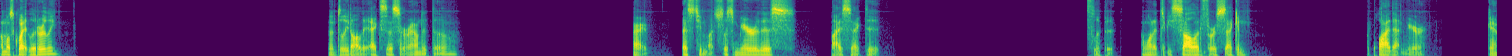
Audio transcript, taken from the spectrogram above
almost quite literally. Don't delete all the excess around it though. All right. that's too much. Let's mirror this, bisect it, flip it. I want it to be solid for a second. Apply that mirror. Okay.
